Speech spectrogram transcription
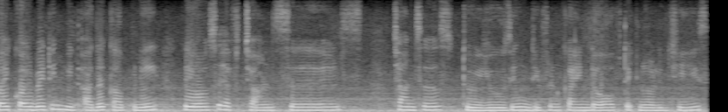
By collaborating with other company they also have chances chances to using different kind of technologies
